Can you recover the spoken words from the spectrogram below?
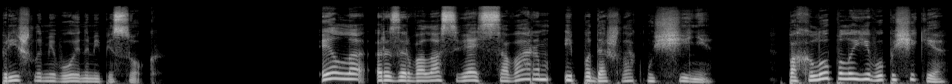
пришлыми воинами песок. Элла разорвала связь с Саваром и подошла к мужчине похлопала его по щеке.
